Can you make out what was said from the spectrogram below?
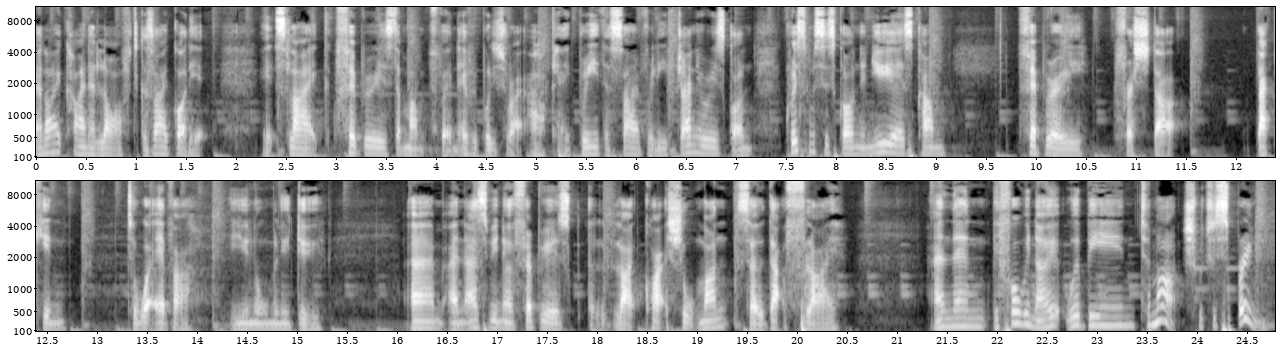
and I kind of laughed because I got it. It's like February is the month when everybody's right, okay, breathe a sigh of relief. January is gone, Christmas is gone, the New Year's come. February, fresh start. Back in to whatever you normally do. Um, and as we know, February is uh, like quite a short month, so that'll fly. And then before we know it, we'll be into March, which is spring.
